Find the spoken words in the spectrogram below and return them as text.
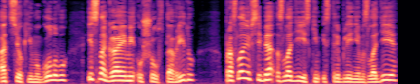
Отсек ему голову и с ногаями ушел в Тавриду, прославив себя злодейским истреблением злодея,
